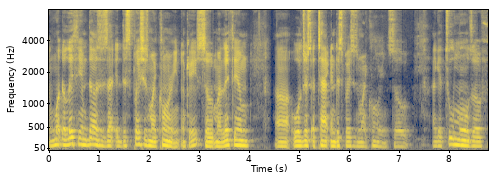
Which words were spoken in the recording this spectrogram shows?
And what the lithium does is that it displaces my chlorine. Okay, so my lithium uh, will just attack and displaces my chlorine. So I get two moles of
